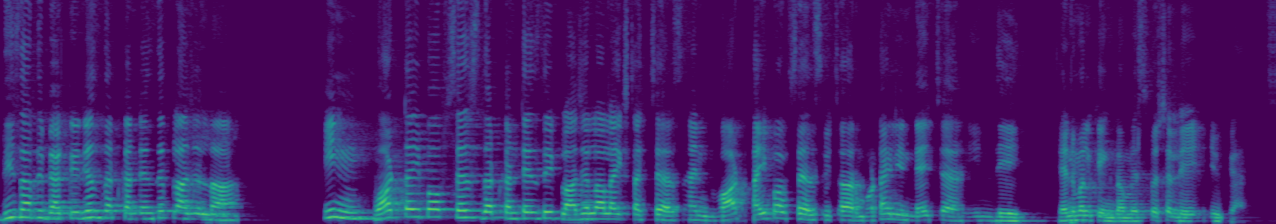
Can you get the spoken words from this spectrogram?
these are the bacteria that contains the flagella. In what type of cells that contains the flagella-like structures and what type of cells which are motile in nature in the animal kingdom, especially eukaryotes.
